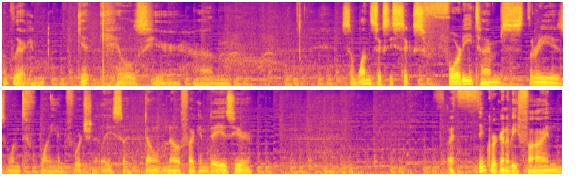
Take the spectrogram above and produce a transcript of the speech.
Hopefully I can get kills here. Um, so 166, 40 times 3 is 120, unfortunately, so I don't know if I can daze here. I think we're going to be fine.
